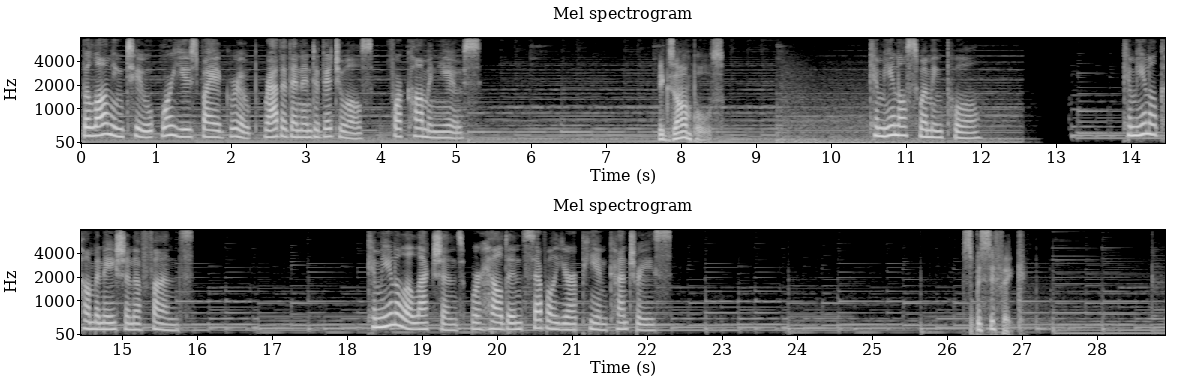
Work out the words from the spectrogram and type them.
Belonging to or used by a group rather than individuals, for common use. Examples Communal swimming pool. Communal combination of funds. Communal elections were held in several European countries. Specific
